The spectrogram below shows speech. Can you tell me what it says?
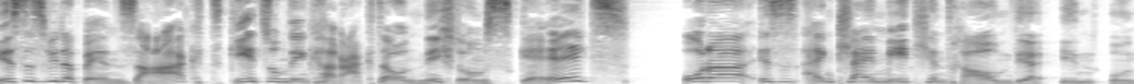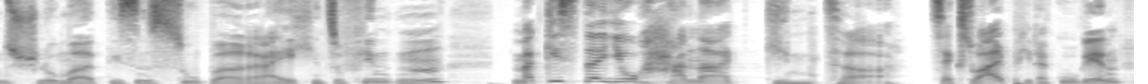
Ist es, wie der Ben sagt, geht es um den Charakter und nicht ums Geld? Oder ist es ein kleiner Mädchentraum, der in uns schlummert, diesen Superreichen zu finden? Magister Johanna Ginter, Sexualpädagogin.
